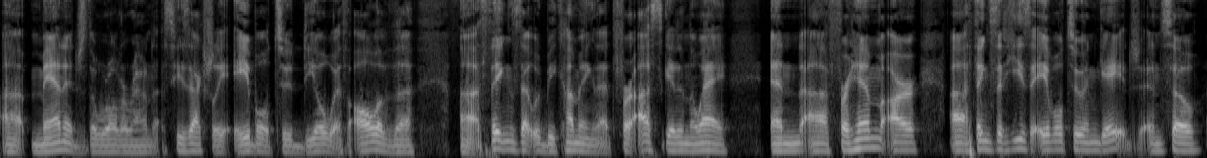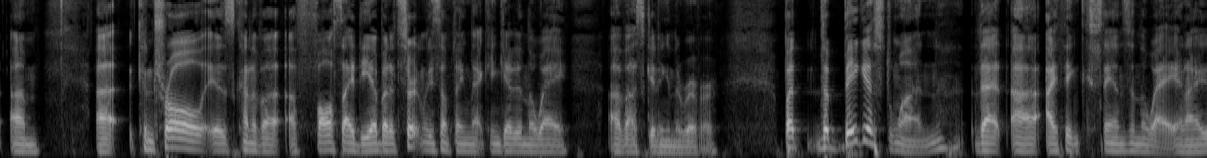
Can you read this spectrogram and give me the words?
uh, manage the world around us. He's actually able to deal with all of the uh, things that would be coming that for us get in the way. And uh, for Him are uh, things that He's able to engage. And so. Um, uh, control is kind of a, a false idea, but it's certainly something that can get in the way of us getting in the river. But the biggest one that uh, I think stands in the way, and I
